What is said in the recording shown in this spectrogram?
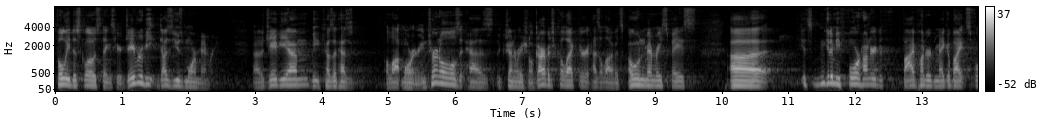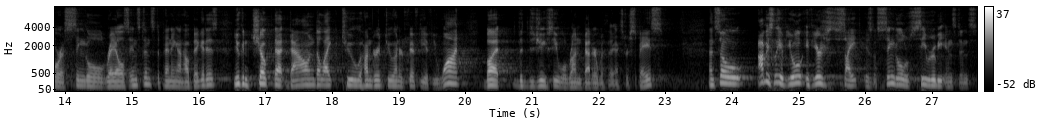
fully disclose things here, JRuby does use more memory. Uh, the JVM, because it has a lot more internals, it has a generational garbage collector, it has a lot of its own memory space. Uh, it's going to be 400 to 500 megabytes for a single Rails instance, depending on how big it is. You can choke that down to like 200, 250 if you want, but the GC will run better with the extra space. And so, obviously, if, you, if your site is a single CRuby instance,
